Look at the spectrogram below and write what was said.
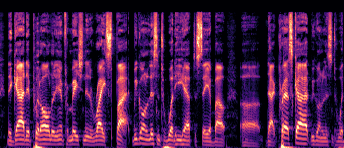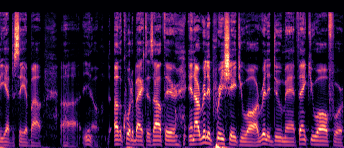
the guy that put all of the information in the right spot. We're going to listen to what he have to say about uh, Dak Prescott. We're going to listen to what he have to say about uh, you know, the other quarterbacks that's out there. And I really appreciate you all. I really do, man. Thank you all for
